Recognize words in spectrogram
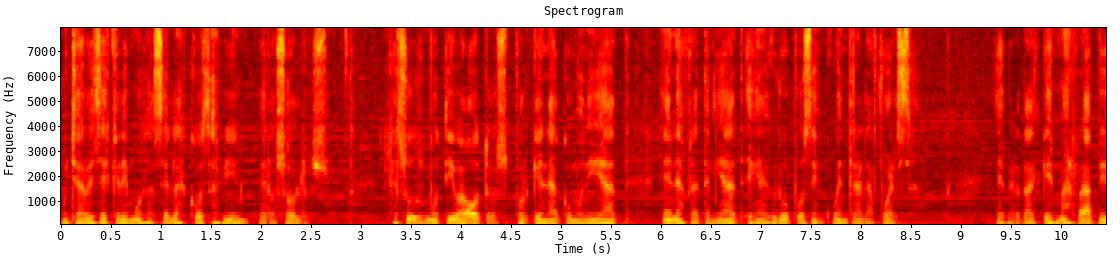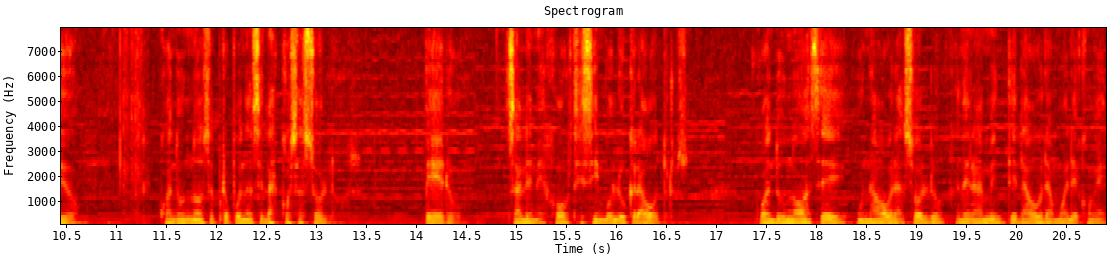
Muchas veces queremos hacer las cosas bien, pero solos. Jesús motiva a otros porque en la comunidad, en la fraternidad, en el grupo se encuentra la fuerza. Es verdad que es más rápido cuando uno se propone hacer las cosas solos, pero sale mejor si se involucra a otros. Cuando uno hace una obra solo, generalmente la obra muere con él.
